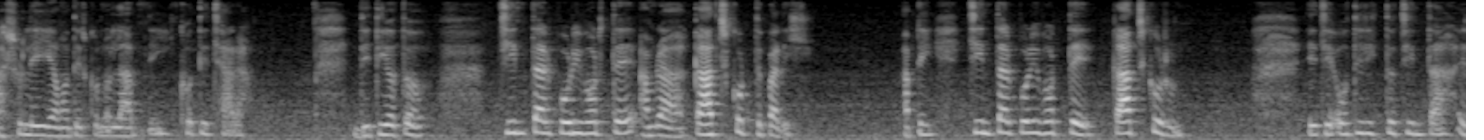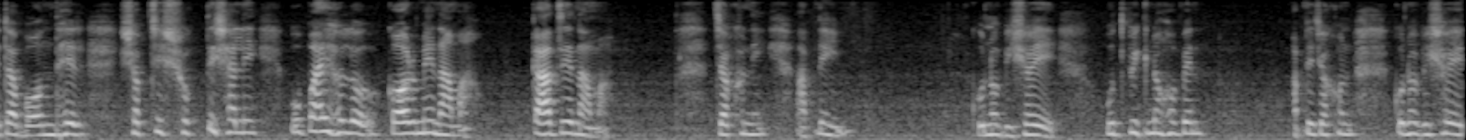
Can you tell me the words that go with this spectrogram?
আসলেই আমাদের কোনো লাভ নেই, ক্ষতি ছাড়া। দ্বিতীয়ত, চিন্তার পরিবর্তে আমরা কাজ করতে পারি। আপনি চিন্তার পরিবর্তে কাজ করুন। এই যে অতিরিক্ত চিন্তা, এটা বন্ধের সবচেয়ে শক্তিশালী উপায় হলো কর্মে নামা, কাজে নামা। যখনই আপনি কোনো বিষয়ে উদ্বিগ্ন হবেন, আপনি যখন কোনো বিষয়ে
